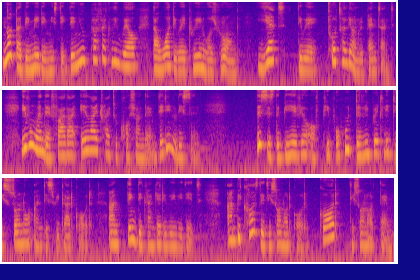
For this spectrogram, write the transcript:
Not that they made a mistake, they knew perfectly well that what they were doing was wrong, yet they were totally unrepentant. Even when their father Eli tried to caution them, they didn't listen. This is the behavior of people who deliberately dishonor and disregard God and think they can get away with it. And because they dishonored God, God dishonored them.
